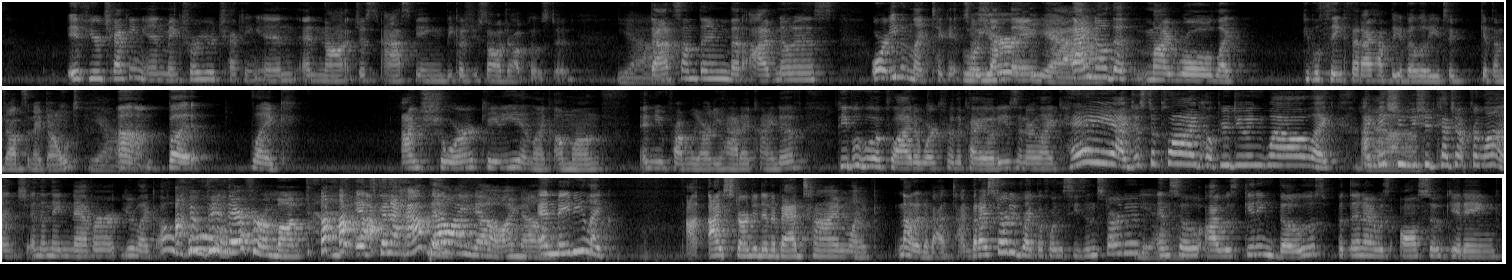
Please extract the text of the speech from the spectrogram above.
If you're checking in, make sure you're checking in and not just asking because you saw a job posted. Yeah That's something that I've noticed. Or even like tickets well or something. yeah I know that my role, like, people think that I have the ability to get them jobs and I don't. yeah Um, but, like, I'm sure, Catie, in like a month, and you've probably already had it kind of, people who apply to work for the Coyotes and are like, hey, I just applied, hope you're doing well, like, I miss you, we should catch up for lunch. And then they never, you're like, oh, I've been there for a month It's gonna happen. no I know I know And maybe like I I started at a bad time, like not at a bad time, but I started right before the season started, Yeah. and so I was getting those, but then I was also getting,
